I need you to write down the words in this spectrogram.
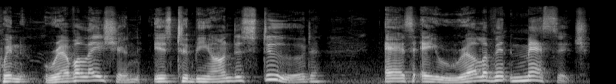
When revelation is to be understood as a relevant message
